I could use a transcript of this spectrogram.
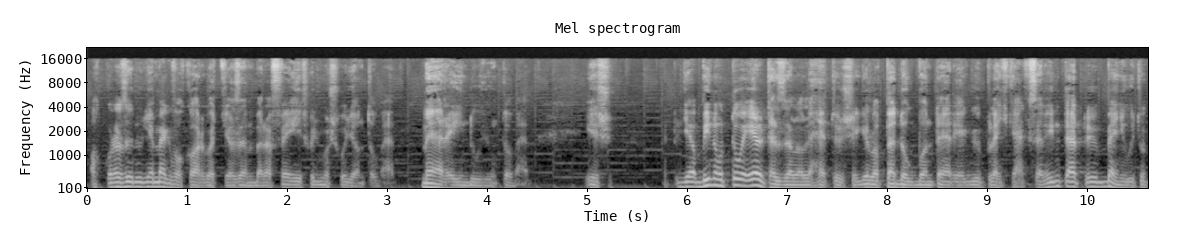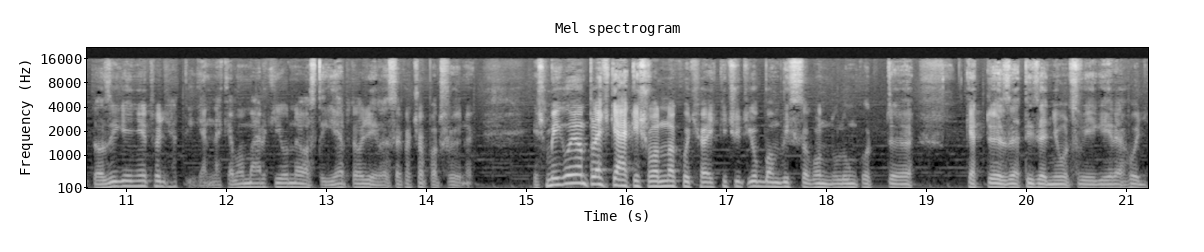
akkor azért ugye megvakargatja az ember a fejét, hogy most hogyan tovább, merre induljunk tovább. És Hát ugye a Binotto élt ezzel a lehetőséggel a pedokban terjengő plegykák szerint, tehát ő benyújtotta az igényét, hogy hát igen, nekem a Márkionne azt ígérte, hogy én leszek a csapatfőnök. És még olyan plegykák is vannak, hogyha egy kicsit jobban visszagondolunk ott 2018 végére, hogy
